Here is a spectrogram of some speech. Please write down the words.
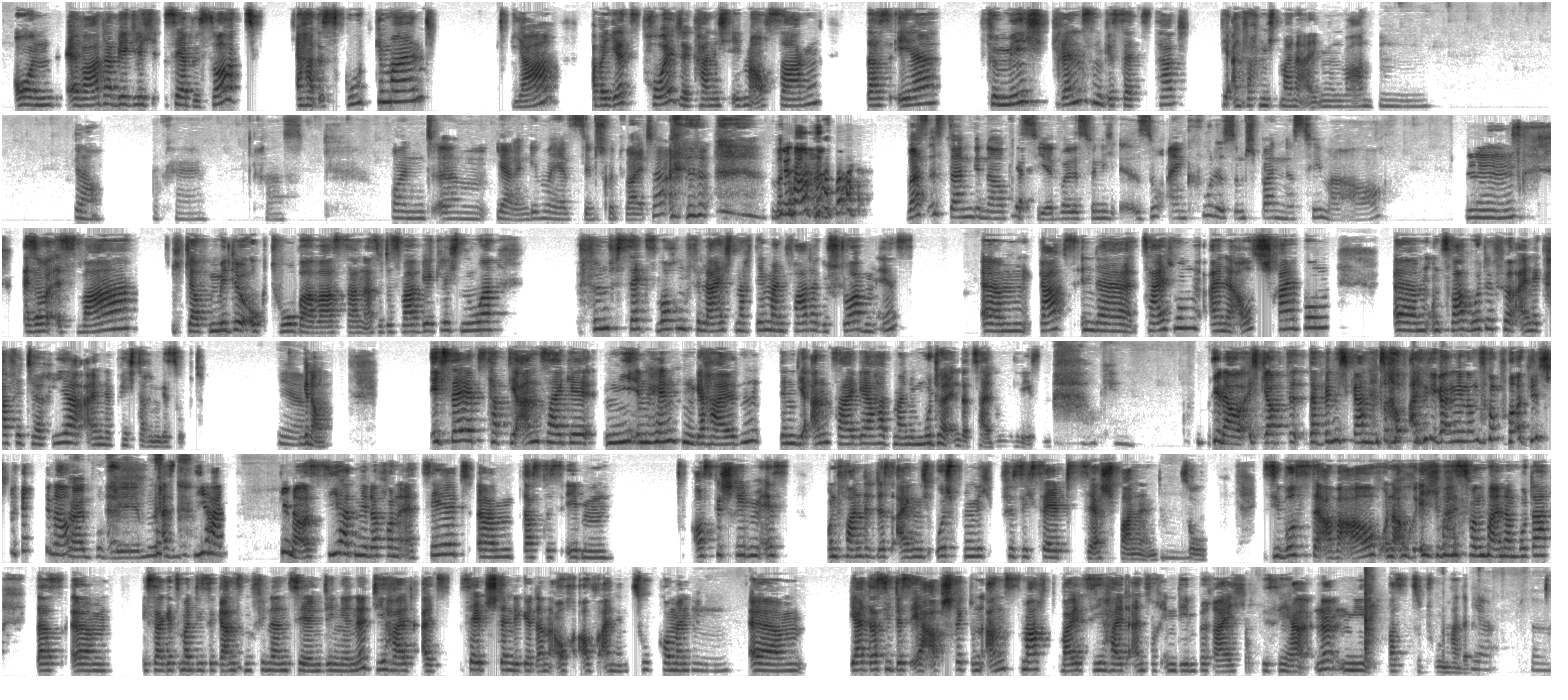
Und er war da wirklich sehr besorgt. Er hat es gut gemeint ja, aber jetzt heute kann ich eben auch sagen, dass er für mich Grenzen gesetzt hat, die einfach nicht meine eigenen waren. Mhm. Genau. Okay, krass. Und ähm, ja, dann gehen wir jetzt den Schritt weiter. was, ja. was, ist dann genau passiert? Weil das finde ich so ein cooles und spannendes Thema auch. Mhm. Also es war ich glaube, Mitte Oktober war es dann. Also das war wirklich nur fünf, sechs Wochen vielleicht, nachdem mein Vater gestorben ist, ähm, gab es in der Zeitung eine Ausschreibung. Ähm, und zwar wurde für eine Cafeteria eine Pächterin gesucht. Ja. Genau. Ich selbst habe die Anzeige nie in Händen gehalten, denn die Anzeige hat meine Mutter in der Zeitung gelesen. Ah, okay. Genau, ich glaube, da, da, bin ich gar nicht drauf eingegangen in unserem Vorgespräch. Genau. Kein Problem. Also sie hat, genau, sie hat mir davon erzählt, ähm, dass das eben ausgeschrieben ist und fand das eigentlich ursprünglich für sich selbst sehr spannend. Mhm. So. Sie wusste aber auch, und auch ich weiß von meiner Mutter, dass ähm, ich sage jetzt mal diese ganzen finanziellen Dinge, ne, die halt als Selbstständige dann auch auf einen zukommen, mhm. ähm, ja, dass sie das eher abschreckt und Angst macht, weil sie halt einfach in dem Bereich bisher ne, nie was zu tun hatte. Ja, klar.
